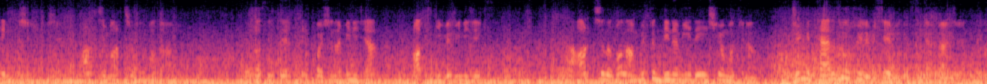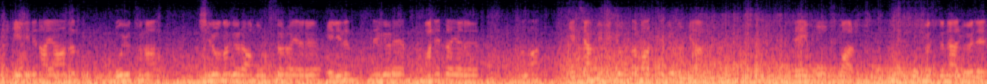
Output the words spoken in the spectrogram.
tek kişilik bir şey. Artçı martçı olmaz abi. Motosiklet tek başına bineceksin, at gibi bineceksin. Ya artçılı falan bütün dinamiği değişiyor makinenin. Çünkü terzi usulü bir şey motosiklet bence. Yani elinin ayağının boyutuna, kilona göre amortisör ayarı, elinin ne göre manet ayarı falan. Geçen bir videomda bahsediyordum ya. Dave Holtz var. Profesyonel böyle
